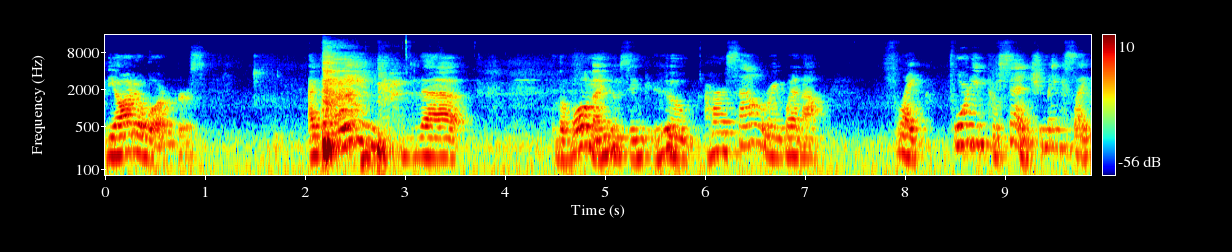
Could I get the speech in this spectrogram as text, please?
the auto workers, I believe the, the woman who's in, who, her salary went up like forty percent, she makes like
